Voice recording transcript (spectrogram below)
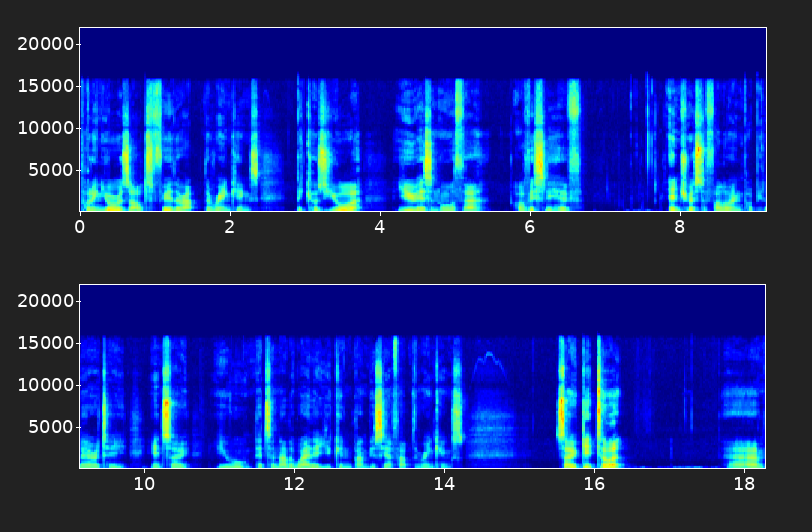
putting your results further up the rankings because you're you as an author obviously have interest, a following, popularity, and so you will that's another way that you can bump yourself up the rankings. So get to it. Um,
